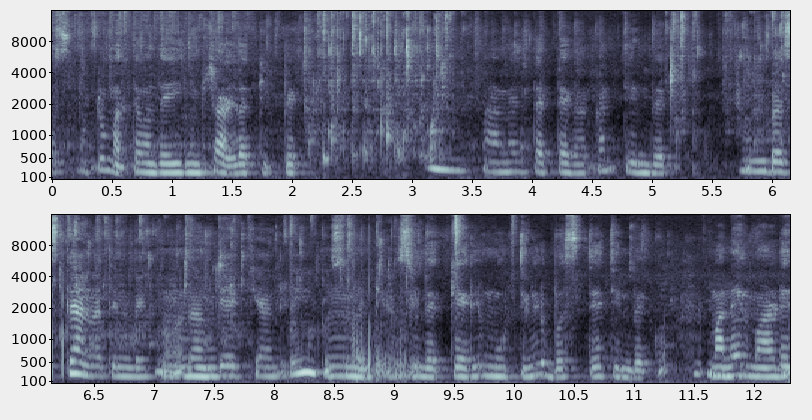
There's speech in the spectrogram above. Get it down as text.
ಬಸ್ಬಿಟ್ಟು ಮತ್ತೆ ಒಂದು ಐದು ನಿಮಿಷ ಹಳ್ಳಕ್ಕೆ ಇಕ್ಬೇಕು. ಆಮೇಲೆ ತಟ್ಟೆಗೆ ಹಾಕೊಂಡು ತಿನ್ನಬೇಕು ಬಸ್ತೆ ಅನ್ನ ತಿನ್ಬೇಕು. ಅದು ಅಂಗಡಿ ಅಕ್ಕಿ ಆಗಲಿ ಕುಸುಮಕ್ಕಿ ಅಕ್ಕಿ ಆಗಲಿ. ಮೂರು ತಿಂಗಳು ಬಸ್ತೆ ತಿನ್ನಬೇಕು ಮನೇಲಿ ಮಾಡಿ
